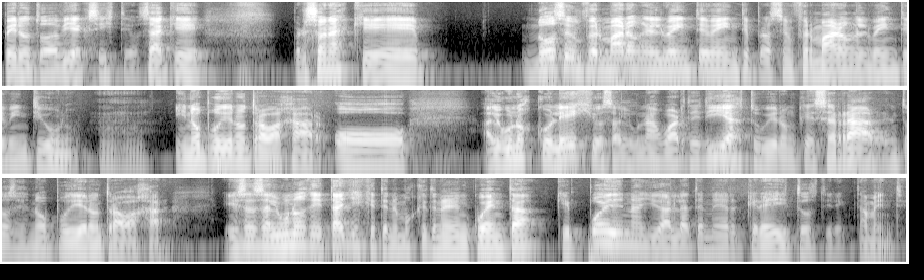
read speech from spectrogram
pero todavía existe. O sea que personas que no se enfermaron en el 2020, pero se enfermaron en el 2021 y no pudieron trabajar. O algunos colegios, algunas guarderías tuvieron que cerrar, entonces no pudieron trabajar. Esos son algunos detalles que tenemos que tener en cuenta que pueden ayudarle a tener créditos directamente.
